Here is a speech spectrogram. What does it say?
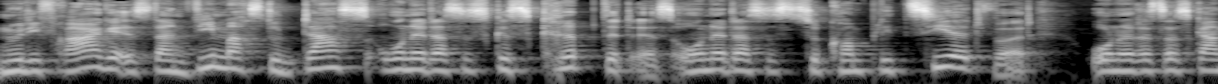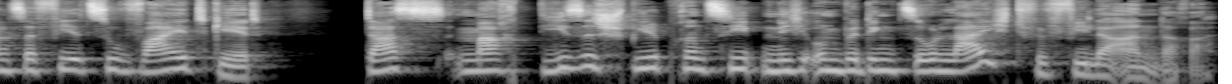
Nur die Frage ist dann, wie machst du das, ohne dass es geskriptet ist, ohne dass es zu kompliziert wird, ohne dass das Ganze viel zu weit geht? das macht dieses Spielprinzip nicht unbedingt so leicht für viele andere.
